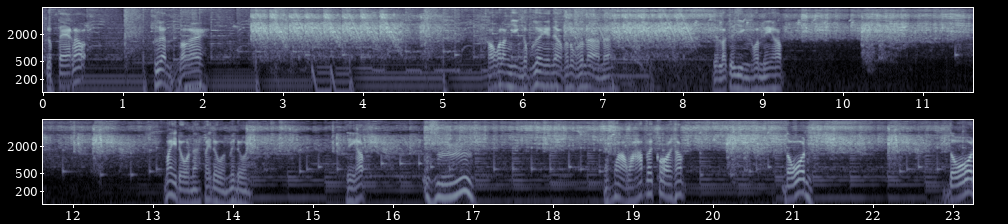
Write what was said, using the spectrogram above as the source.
เกือบแตกแล้ว เพื่อนว่าไงเขากำลังยิงกับเพื่อนกันอย่างสนุกสนานนะ เดี๋ยวเราจะยิงคนนี้ครับ ไม่โดนนะ ไม่โดนไม่โดนนี่ครับ จังหวะวาร์ปไว้ก่อนครับ โดน โดน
